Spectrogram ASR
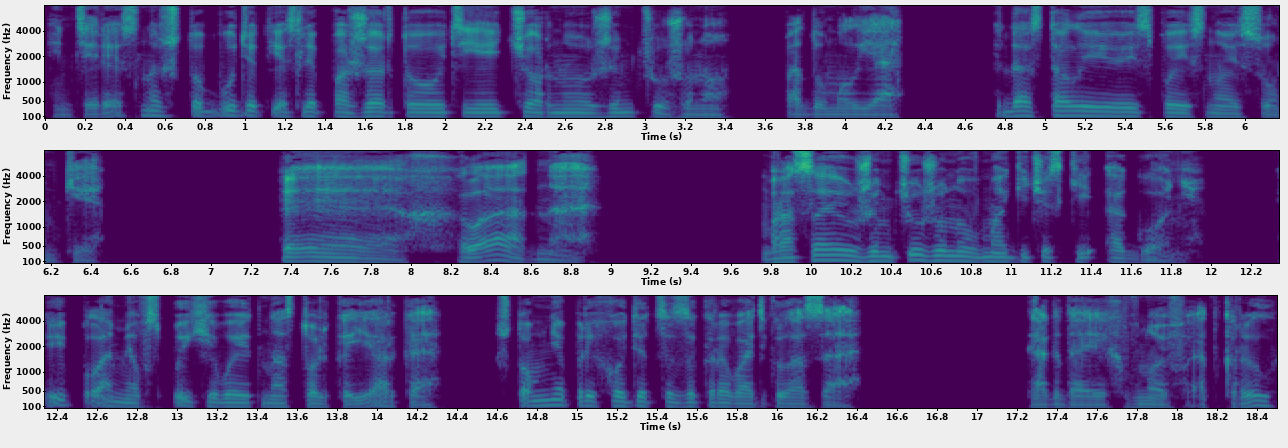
Интересно, что будет, если пожертвовать ей черную жемчужину, подумал я и достал ее из поясной сумки. Эх, ладно. Бросаю жемчужину в магический огонь, и пламя вспыхивает настолько ярко, что мне приходится закрывать глаза. Когда их вновь открыл,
